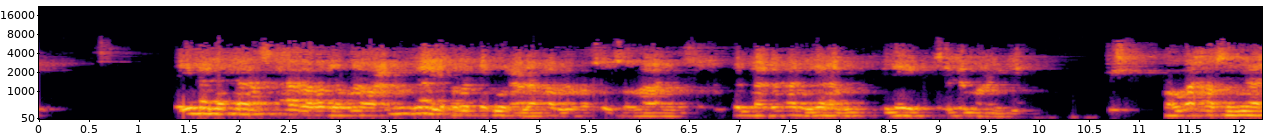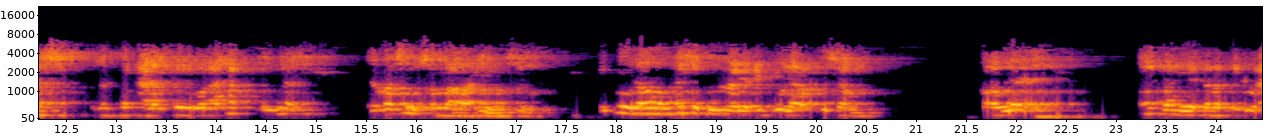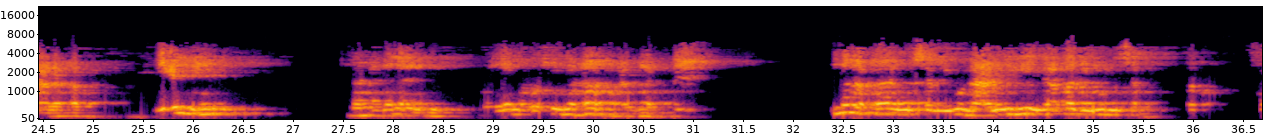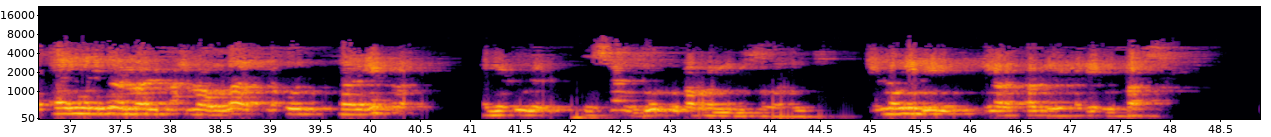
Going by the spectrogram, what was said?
ولهذا كان الصحابة رضي الله عنهم لا يترددون على قول الرسول صلى الله عليه وسلم؟ كل ما دخلوا ذهبوا إليه سلموا عليه وهو أحرص الناس على الخير وأحق الناس. الرسول صلى الله عليه وسلم يقول لهم اشد ما يحبون أنفسهم؟ وأولاده ما كانوا يترددون على القبر لعلمهم فهذا لا يجوز ولأن الرسول نهاهم عن ذلك. إنما كانوا يسلمون عليه إذا قدموا من حتى إن الإمام مالك رحمه الله يقول كان يكره أن يكون الإنسان يزور قبر النبي صلى الله عليه وسلم لأنه يميل زيارة قبره حديث خاص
